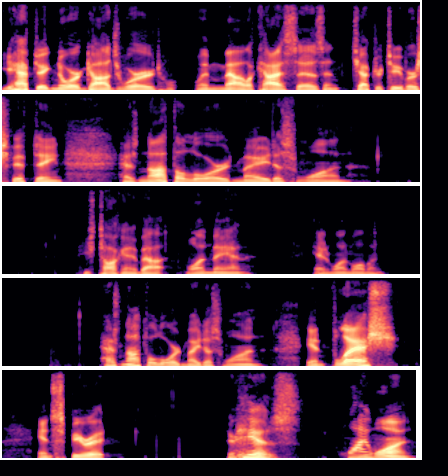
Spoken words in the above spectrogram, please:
you have to ignore God's word when Malachi says in chapter 2, verse 15, Has not the Lord made us one? He's talking about one man and one woman. Has not the Lord made us one in flesh and spirit? They're His. Why one?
